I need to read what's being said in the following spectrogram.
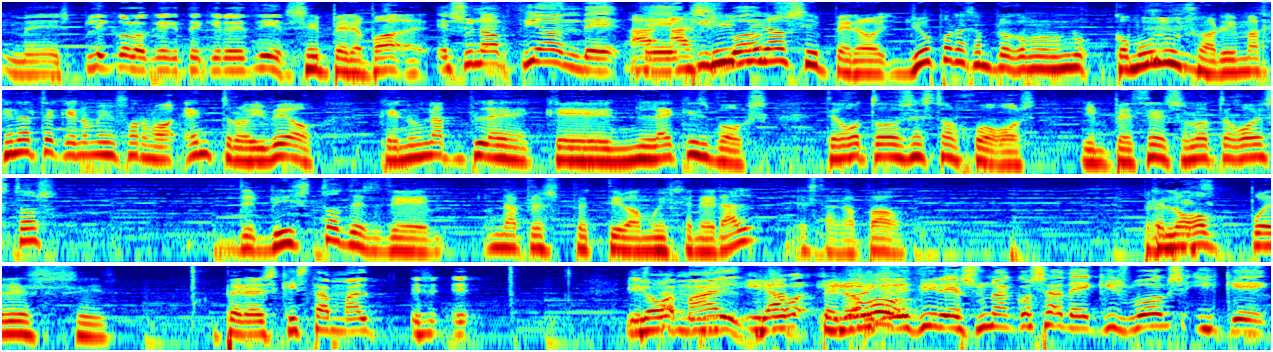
me explico lo que te quiero decir? Sí, pero... Es una opción de, A- así mirado sí, pero yo por ejemplo como un, como un usuario, imagínate que no me informo, entro y veo que en una que en la Xbox tengo todos estos juegos y en PC solo tengo estos, de- visto desde una perspectiva muy general, está capado. Pero que luego es- puedes sí. Pero es que está mal. es- es- Y está mal. y- y luego- pero luego- quiero decir, es una cosa de Xbox y que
